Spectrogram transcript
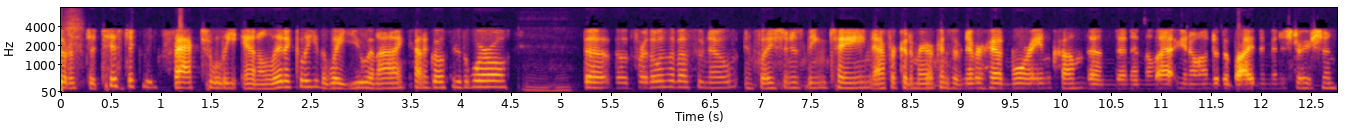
sort of statistically, factually, analytically, the way you and I kind of go through the world. Mm-hmm. The, the for those of us who know inflation is being tamed, African Americans have never had more income than than in the la- you know under the Biden administration.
